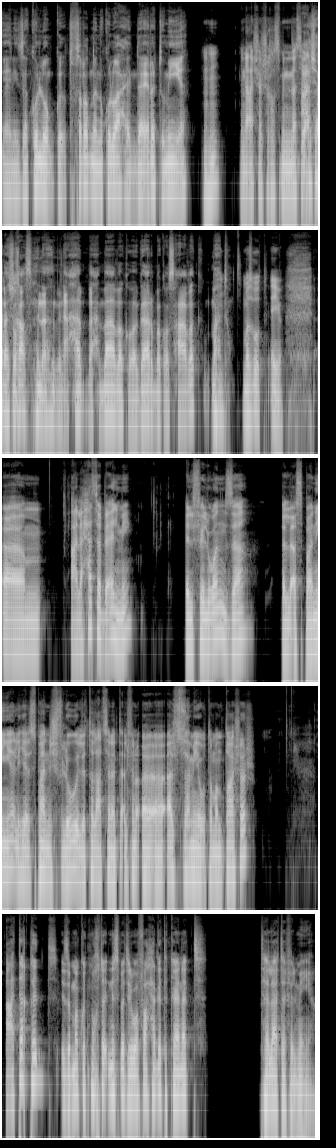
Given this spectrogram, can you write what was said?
يعني إذا كله افترضنا إنه كل واحد دائرته 100 مهم. من 10 أشخاص من الناس اللي 10 عاشوا. أشخاص من من أحب أحبابك وأقاربك وأصحابك؟ ماتوا مزبوط أيوه. على حسب علمي الفلونزا الأسبانية اللي هي الاسبانيش فلو اللي طلعت سنة 2000 آه، آه، 1918 أعتقد إذا ما كنت مخطئ نسبة الوفاة حقتها كانت 3%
